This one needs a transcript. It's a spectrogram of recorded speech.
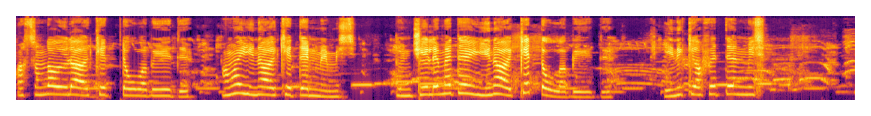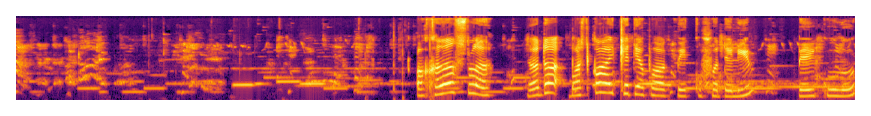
Aslında öyle hareket de olabilirdi. Ama yine hareket edilmemiş. Güncelleme de yine hareket de olabilirdi. Yeni kıyafet Arkadaşlar ya da başka hareket yaparak Beykoz edelim. Dişleri...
